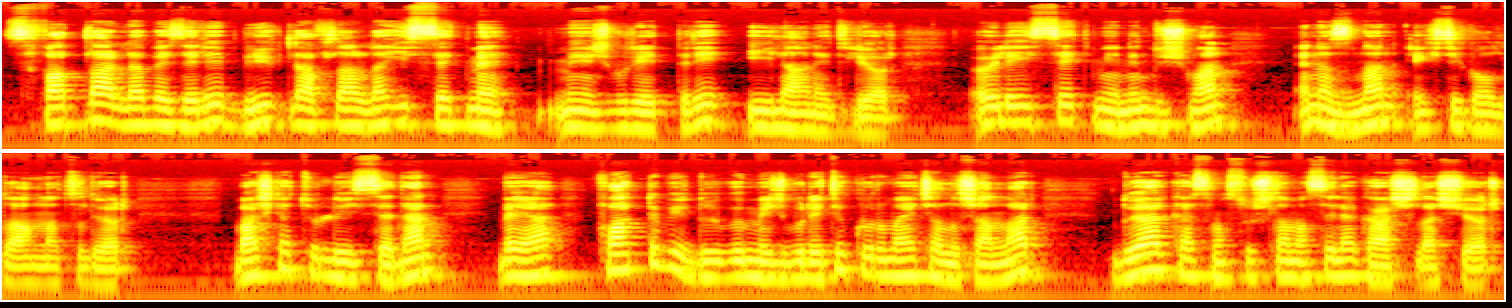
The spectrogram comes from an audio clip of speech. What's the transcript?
Sıfatlarla bezeli büyük laflarla hissetme mecburiyetleri ilan ediliyor. Öyle hissetmeyenin düşman en azından eksik olduğu anlatılıyor. Başka türlü hisseden veya farklı bir duygu mecburiyeti kurmaya çalışanlar duyar kasma suçlamasıyla karşılaşıyor.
